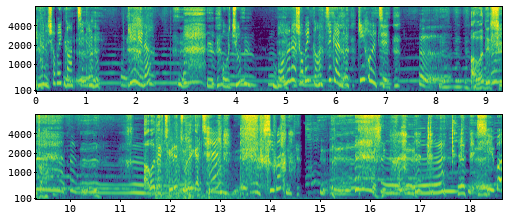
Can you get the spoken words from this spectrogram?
এখানে সবাই কাঁদছে কেন? কে এরা? অর্জুন বলো না সবাই কাঁদছে কেন? কি হয়েছে? আমাদের শিবা আমাদের ছেড়ে চলে গেছে শিবা শিবা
